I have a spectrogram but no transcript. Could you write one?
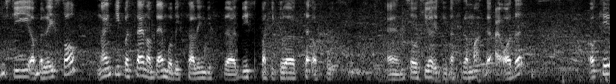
you see a Malay store 90% of them will be selling this the this particular set of foods. And so here is the nasi lemak that I ordered. Okay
